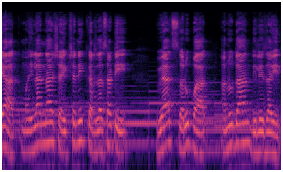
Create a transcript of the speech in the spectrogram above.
यात महिलांना शैक्षणिक कर्जासाठी व्याज स्वरूपात अनुदान दिले जाईल.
